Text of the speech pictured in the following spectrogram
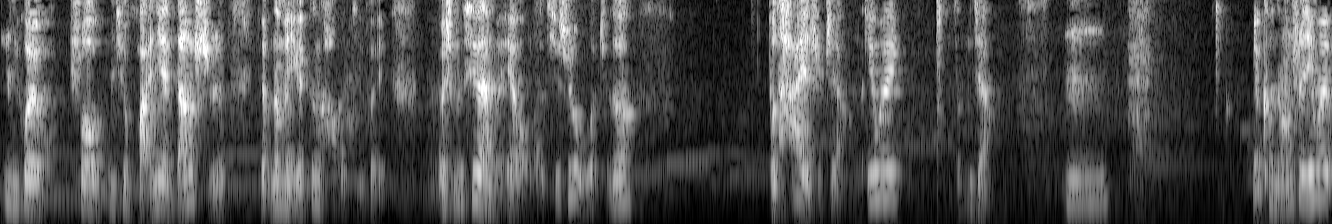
你会说你去怀念当时有那么一个更好的机会，为什么现在没有了？其实我觉得不太是这样的，因为怎么讲，嗯，也可能是因为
